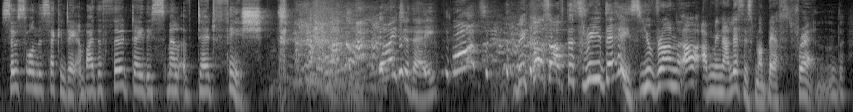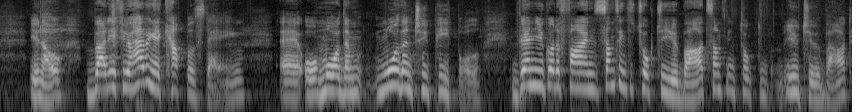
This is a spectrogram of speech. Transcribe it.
so-so on the second day, and by the third day they smell of dead fish. Why do they? What? Because after three days, you've run out. I mean, unless it's my best friend, you know. But if you're having a couple staying, uh, or more than more than two people, then you've got to find something to talk to you about, something to talk to you two about.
